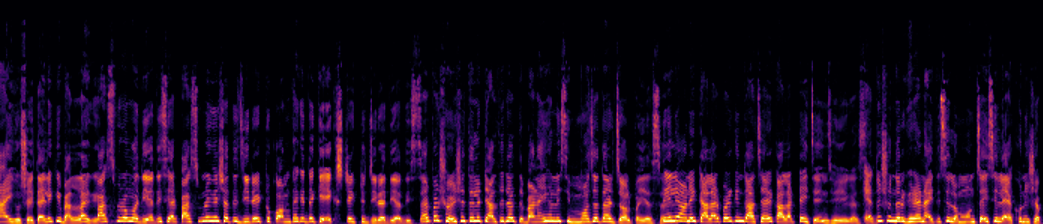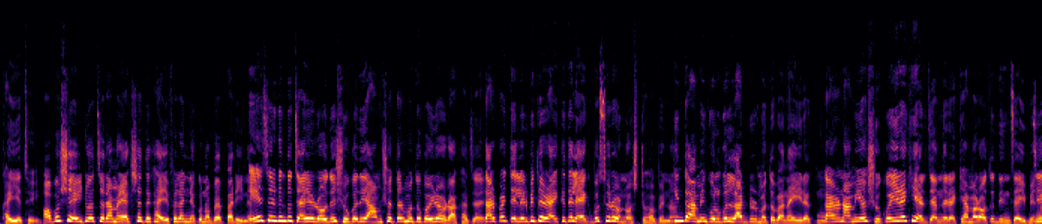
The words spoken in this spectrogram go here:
নাই হুসাই তাইলে কি ভালো লাগে? পাঁচফোড়নও দিয়ে দিছি। আর পাঁচফোড়নের সাথে জিরা একটু কম থাকে দেখে এক্সট্রা একটু জিরা দিয়ে দিছি। তারপর সরিষা তেলে টালতে টালতে বানাই হলেছি মজাদার জলপাই আচার তেলে অনেক টালার পর কিন্তু আচারের কালারটাই চেঞ্জ হয়ে গেছে। এত সুন্দর ঘেরা নাইতেছিল মন চাইছিল এখনই সব খাইয়ে থই। অবশ্যই এইটু আচার আমার একসাথে খাইয়ে ফেলার নিয়ে কোনো ব্যাপারই না এই আচার কিন্তু চাইলে রোদে শুকা দিয়ে আমসাতার মতো কইরাও রাখা যায়। তারপর তেলের ভিতরে রাখে দিলে এক বছরও নষ্ট হবে না। কিন্তু আমি গোল গোল লাড্ডুর মতো বানাই রাখব কারণ আমিও শুকোই রাখি আর জামনে রাখি আমার অতদিন চাইবে যে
